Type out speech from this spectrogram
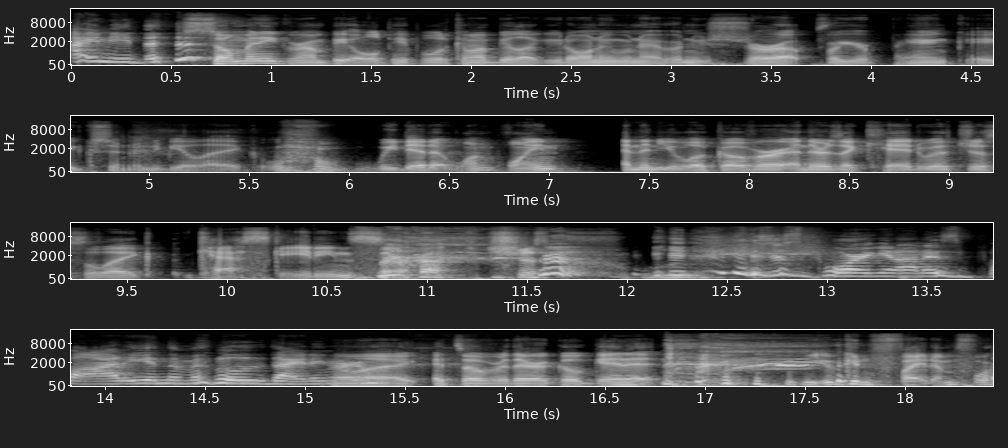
I need this. so many grumpy old people would come up and be like, "You don't even have any syrup for your pancakes," and then you'd be like, "We did at one point." And then you look over, and there's a kid with just like cascading syrup, just He- He's just pouring it on his body in the middle of the dining They're room. like, "It's over there. Go get it. you can fight him for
